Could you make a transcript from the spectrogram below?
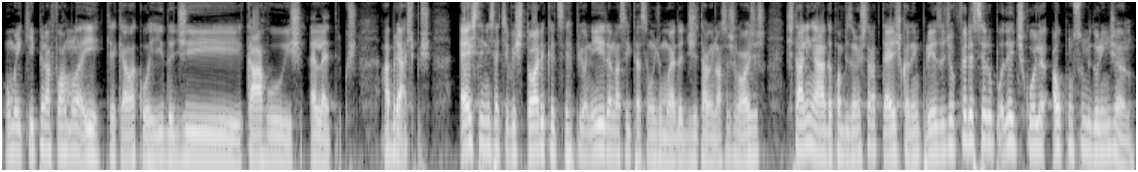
uma equipe na Fórmula E, que é aquela corrida de carros elétricos. Abre aspas. Esta iniciativa histórica de ser pioneira na aceitação de moeda digital em nossas lojas está alinhada com a visão estratégica da empresa de oferecer o poder de escolha ao consumidor indiano.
